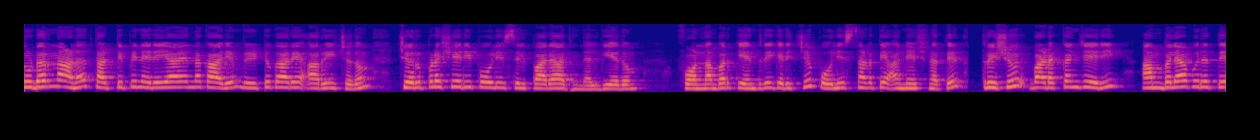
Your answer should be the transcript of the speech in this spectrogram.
തുടർന്നാണ് തട്ടിപ്പിനിരയായെന്ന കാര്യം വീട്ടുകാരെ അറിയിച്ചതും ചെറുപ്പളശ്ശേരി പോലീസിൽ പരാതി നൽകിയതും. ഫോൺ നമ്പർ കേന്ദ്രീകരിച്ച് പോലീസ് നടത്തിയ അന്വേഷണത്തിൽ തൃശൂർ വടക്കഞ്ചേരി അമ്പലാപുരത്തെ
